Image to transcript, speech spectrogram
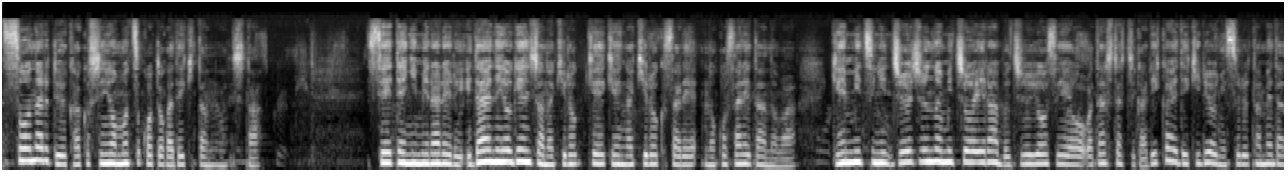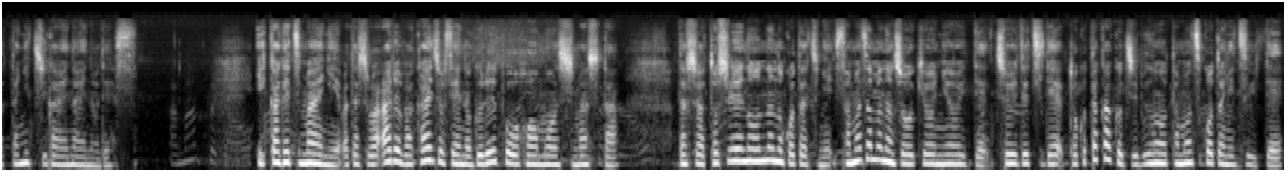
ずそうなるという確信を持つことができたのでした。聖典に見られる偉大な預言者の記録経験が記録され、残されたのは、厳密に従順の道を選ぶ重要性を私たちが理解できるようにするためだったに違いないのです。1ヶ月前に私はある若い女性のグループを訪問しました。私は年上の女の子たちに様々な状況において忠実で得高く自分を保つことについて、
